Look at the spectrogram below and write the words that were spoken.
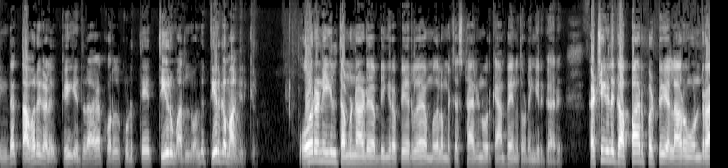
இந்த தவறுகளுக்கு எதிராக குரல் கொடுத்தே தீரும் அதில் வந்து தீர்க்கமாக இருக்கிறோம். ஓரணியில் தமிழ்நாடு அப்படிங்கிற பேர்ல முதலமைச்சர் ஸ்டாலின் ஒரு கேம்பெயினை தொடங்கியிருக்காரு. கட்சிகளுக்கு அப்பாற்பட்டு எல்லாரும் ஒன்றா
